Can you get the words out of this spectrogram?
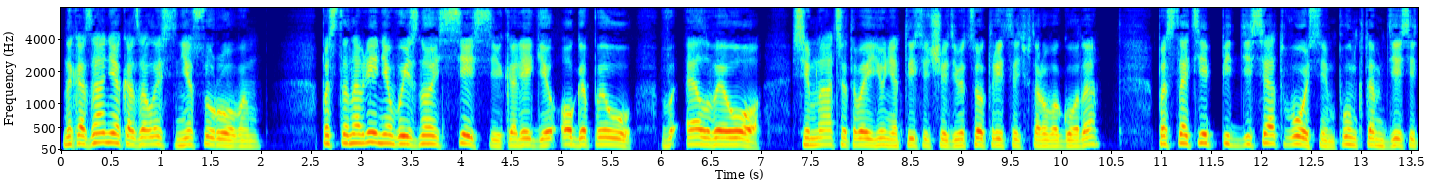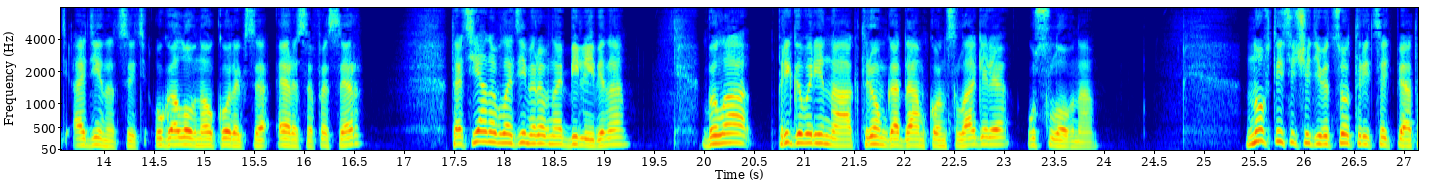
Наказание оказалось не суровым. Постановлением выездной сессии коллегии ОГПУ в ЛВО 17 июня 1932 года по статье 58 пунктам 10.11 Уголовного кодекса РСФСР Татьяна Владимировна Билибина была приговорена к трем годам концлагеря условно. Но в 1935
